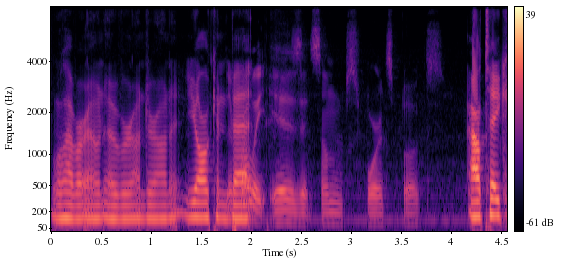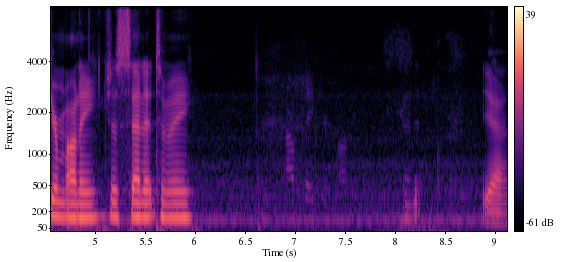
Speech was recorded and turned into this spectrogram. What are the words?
We'll have our own over under on it. Y'all can There bet. probably is at some sports books. I'll take your money. Just send it to me. Yeah.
